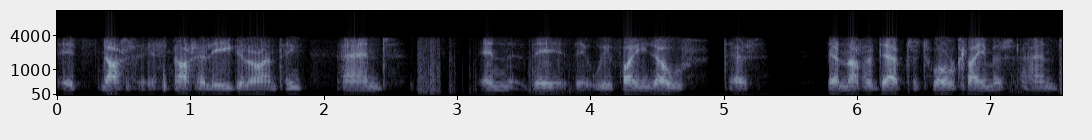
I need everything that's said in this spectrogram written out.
it's not it's not illegal or anything, and then they, they we find out that they're not adapted to our climate and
